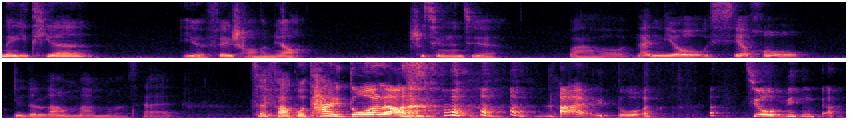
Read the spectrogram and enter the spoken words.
那一天也非常的妙，是情人节。哇哦，那你有邂逅你的浪漫吗？在在法国太多了，太多了，救命啊！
